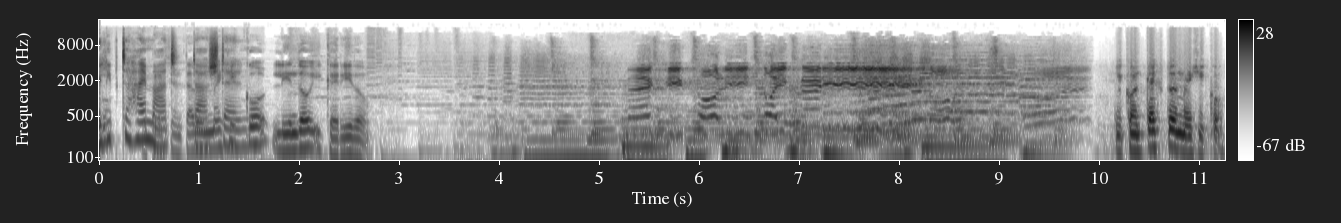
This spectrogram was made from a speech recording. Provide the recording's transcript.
geliebte Heimat darstellen. lindo y querido. México lindo y querido. El contexto en México.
